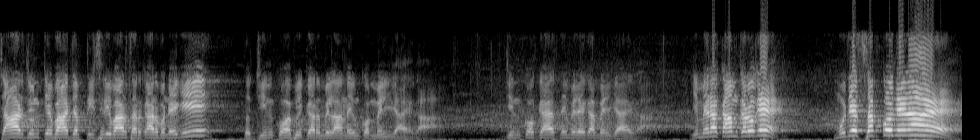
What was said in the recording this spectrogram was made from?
चार जून के बाद जब तीसरी बार सरकार बनेगी तो जिनको अभी घर मिला नहीं, उनको मिल जाएगा। जिनको गैस नहीं मिलेगा, मिल जाएगा। ये मेरा काम करोगे? मुझे सबको देना है।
